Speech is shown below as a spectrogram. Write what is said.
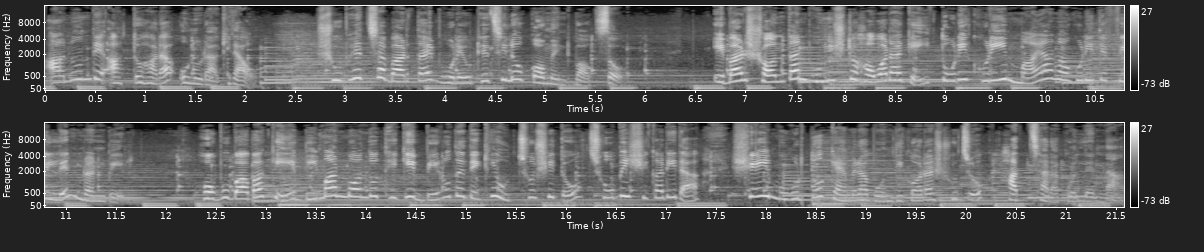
আনন্দে আত্মহারা অনুরাগীরাও। শুভেচ্ছা বার্তায় ভরে উঠেছিল কমেন্ট বক্সও। এবার সন্তান ভূমিষ্ঠ হওয়ার আগেই তড়িঘড়ি মায়ানগরীতে ফিরলেন রণবীর। হবু বাবাকে বিমানবন্দর থেকে বেরোতে দেখে উচ্ছ্বসিত ছবি শিকারীরা সেই মুহূর্ত ক্যামেরা বন্দি করার সুযোগ হাতছাড়া করলেন না।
